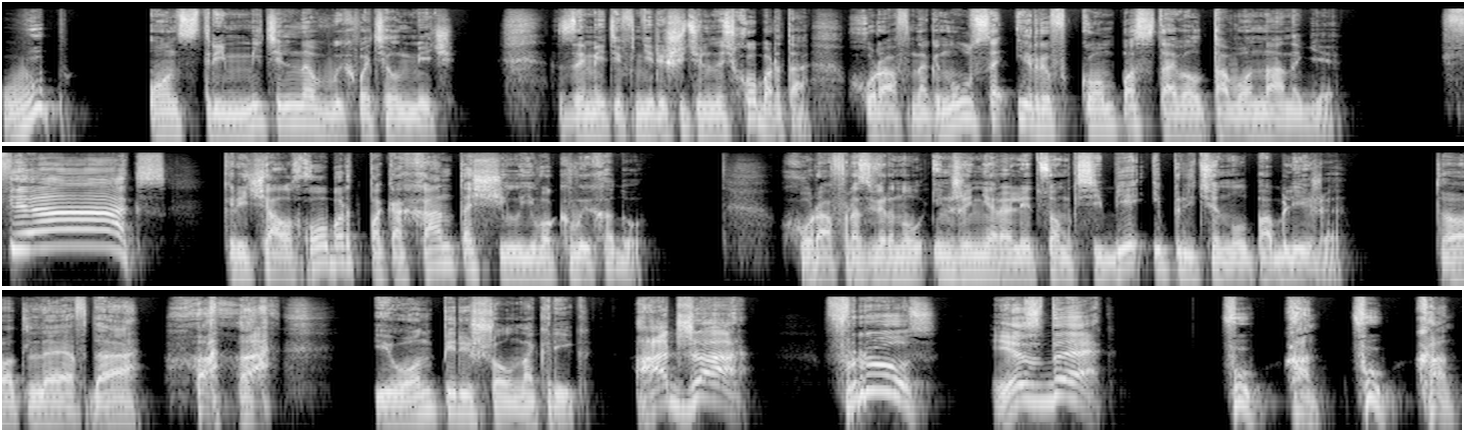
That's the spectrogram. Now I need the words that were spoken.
Уп! Он стремительно выхватил меч. Заметив нерешительность Хобарта, Хурав нагнулся и рывком поставил того на ноги. «Фиакс!» — кричал Хобарт, пока хан тащил его к выходу. Хураф развернул инженера лицом к себе и притянул поближе. «Тот лев, да? Ха-ха!» И он перешел на крик. «Аджар! Фрус! Ездек!» «Фу, хан! Фу, хан!»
